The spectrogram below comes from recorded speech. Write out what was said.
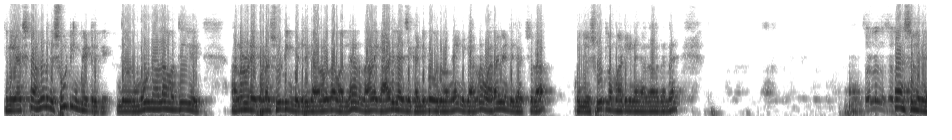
இன்னைக்கு ஆக்சுவலா அண்ணனுக்கு ஷூட்டிங் போயிட்டு இருக்கு. இந்த ஒரு மூணு நாளா வந்து அண்ணனுடைய படம் ஷூட்டிங் போயிட்டு இருக்கு. அதனால தான் வரல நாளைக்கு ஆடி லான்ச் கண்டிப்பா வருவாங்க. இன்னைக்கு அண்ணன் வர வேண்டியது ஆக்சுவலா கொஞ்சம் ஷூட்ல மாட்டிக்கினாங்க. அதனால தானே சொல்லுங்க. சொல்லுங்க.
